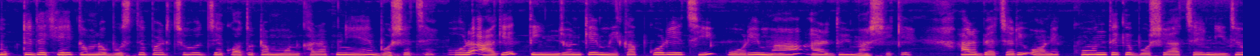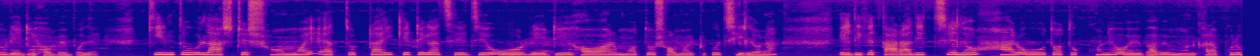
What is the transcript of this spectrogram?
মুখটি দেখেই তোমরা বুঝতে পারছ যে কতটা মন খারাপ নিয়ে বসেছে। ওর আগে তিনজনকে মেকআপ করিয়েছি, ওরই মা আর দুই মাসিকে। আর বেচারি অনেকক্ষণ থেকে বসে আছে, নিজেও রেডি হবে বলে। কিন্তু লাস্টের সময় এতটাই কেটে গেছে যে ও রেডি হওয়ার মতো সময়টুকু ছিল না। এদিকে তারা দিচ্ছিল আর ও ততক্ষণে ওইভাবে মন খারাপ করে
